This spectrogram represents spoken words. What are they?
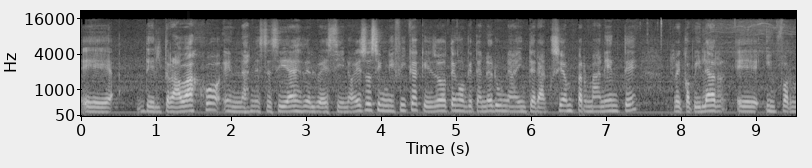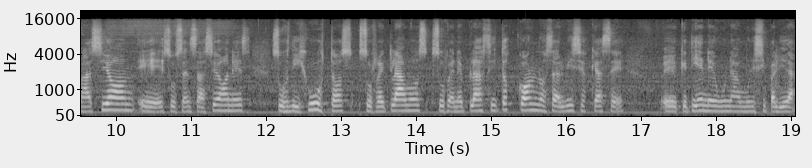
eh, del trabajo en las necesidades del vecino. Eso significa que yo tengo que tener una interacción permanente, recopilar eh, información, eh, sus sensaciones, sus disgustos, sus reclamos, sus beneplácitos con los servicios que hace, eh, que tiene una municipalidad.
